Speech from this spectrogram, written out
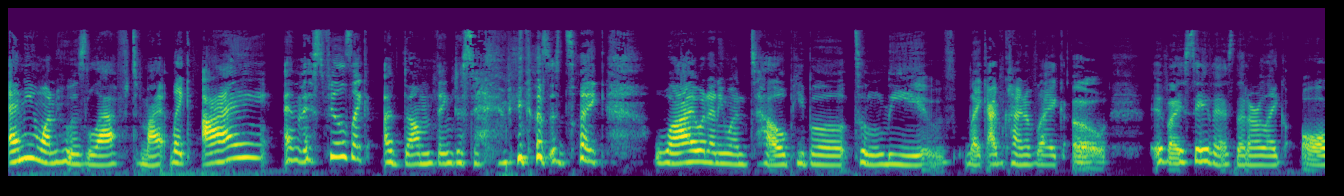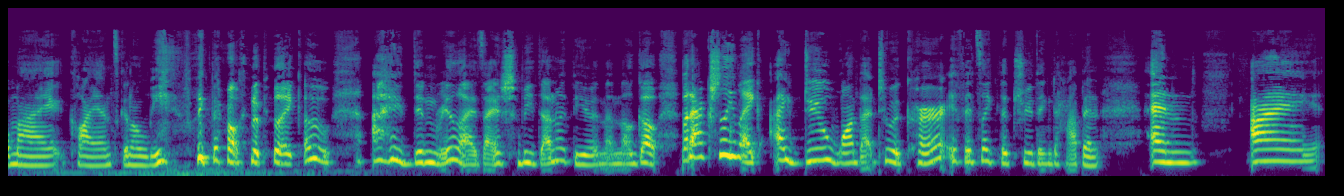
anyone who has left my, like I, and this feels like a dumb thing to say because it's like, why would anyone tell people to leave? Like I'm kind of like, oh, if I say this, that are like all my clients gonna leave. like they're all gonna be like, oh, I didn't realize I should be done with you. And then they'll go. But actually, like, I do want that to occur if it's like the true thing to happen. And I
